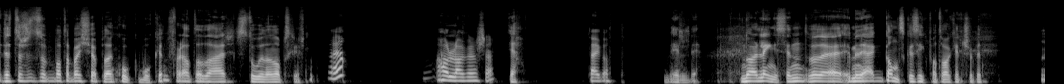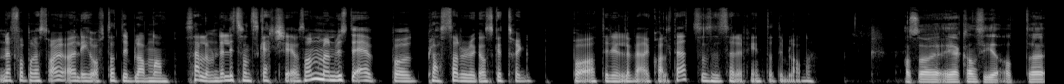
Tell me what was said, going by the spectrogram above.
rett og slett så måtte jeg bare kjøpe den kokeboken, for der sto den oppskriften. Ja. Har du laga det selv? Ja. Det er godt. Veldig. Nå er det lenge siden, men jeg er ganske sikker på at det var ketsjupen. Når jeg får på restaurant, jeg liker ofte at de blander den. Selv om det er litt sånn sketchy og sånn, men hvis du er på plasser du er ganske trygg på at de leverer kvalitet, så syns jeg det er fint at de blander. Altså, jeg kan si at eh,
